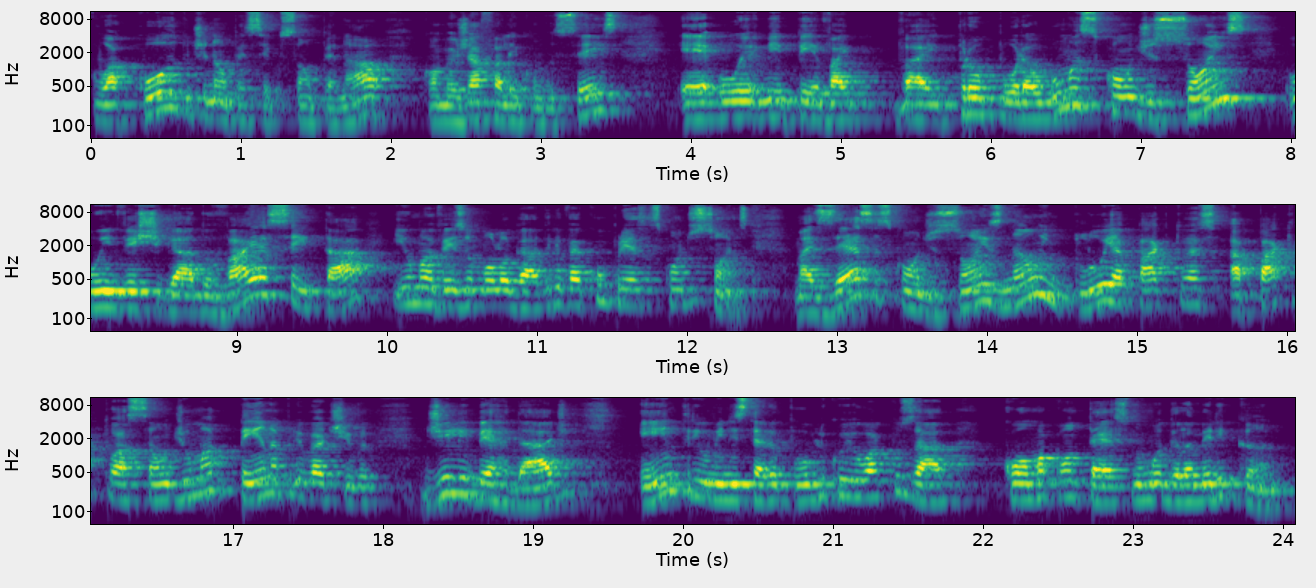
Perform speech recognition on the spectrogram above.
O acordo de não persecução penal, como eu já falei com vocês, é, o MP vai, vai propor algumas condições o investigado vai aceitar e, uma vez homologado, ele vai cumprir essas condições. Mas essas condições não incluem a, pactua a pactuação de uma pena privativa de liberdade entre o Ministério Público e o acusado, como acontece no modelo americano.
